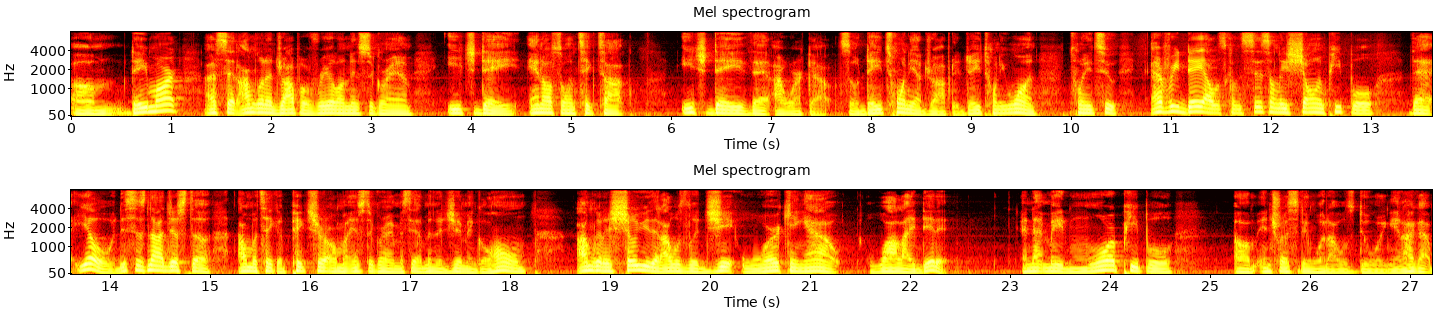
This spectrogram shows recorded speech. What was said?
um, day mark, I said I'm gonna drop a reel on Instagram each day and also on TikTok each day that I work out. So day 20, I dropped it. Day 21, 22 every day I was consistently showing people that yo, this is not just a I'm gonna take a picture on my Instagram and say I'm in the gym and go home. I'm gonna show you that I was legit working out while I did it, and that made more people um, interested in what I was doing. And I got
